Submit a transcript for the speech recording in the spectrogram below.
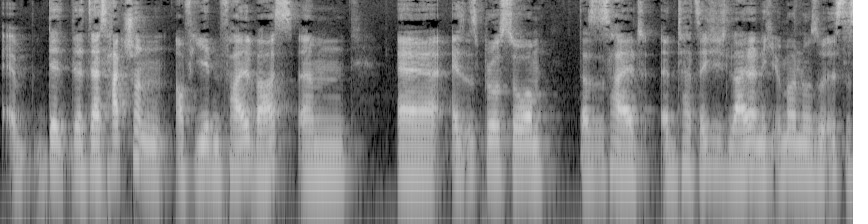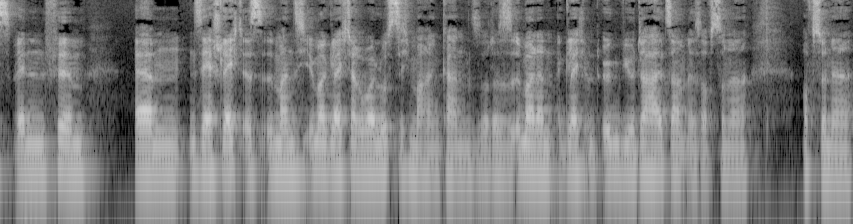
äh, das hat schon auf jeden Fall was. Ähm, äh, es ist bloß so, dass es halt äh, tatsächlich leider nicht immer nur so ist, dass wenn ein Film ähm, sehr schlecht ist, man sich immer gleich darüber lustig machen kann. So, dass es immer dann gleich und irgendwie unterhaltsam ist auf so eine, auf so eine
